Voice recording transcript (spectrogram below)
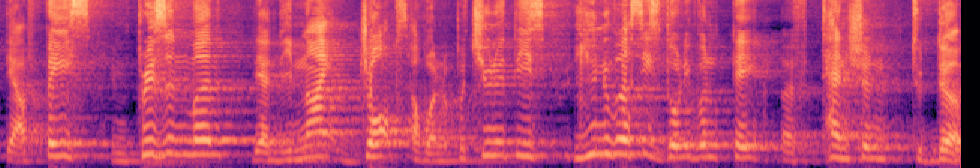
they are faced imprisonment, they are denied jobs or opportunities, universities don't even pay attention to them.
